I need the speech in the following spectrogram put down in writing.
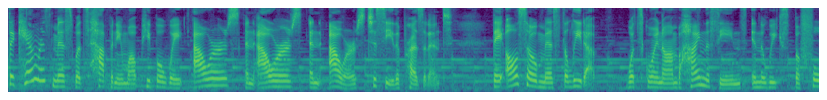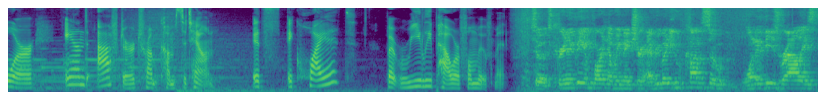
The cameras miss what's happening while people wait hours and hours and hours to see the president. They also miss the lead up, what's going on behind the scenes in the weeks before and after Trump comes to town. It's a quiet but really powerful movement. So it's critically important that we make sure everybody who comes to one of these rallies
